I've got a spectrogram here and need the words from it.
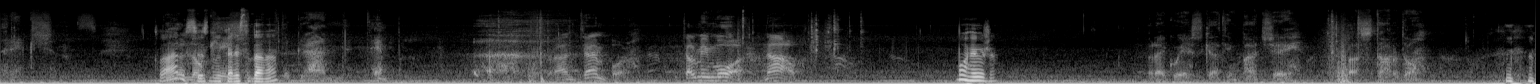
directions. Claro, vocês não querem estudar nada. Grand Temple. Grand Temple. Tell me more, now. Morreu já. Requiescat in pace, bastardo.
